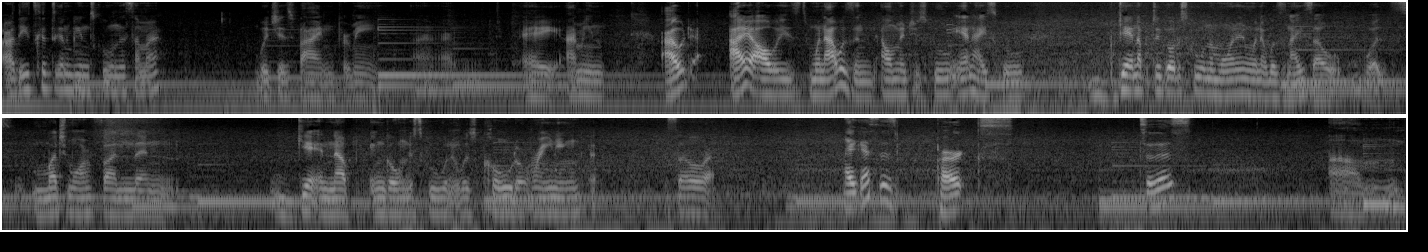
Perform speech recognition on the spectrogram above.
are these kids gonna be in school in the summer? Which is fine for me. I, I, hey, I mean, I would. I always, when I was in elementary school and high school, getting up to go to school in the morning when it was nice out was much more fun than getting up and going to school when it was cold or raining. So I guess there's perks to this. Um,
